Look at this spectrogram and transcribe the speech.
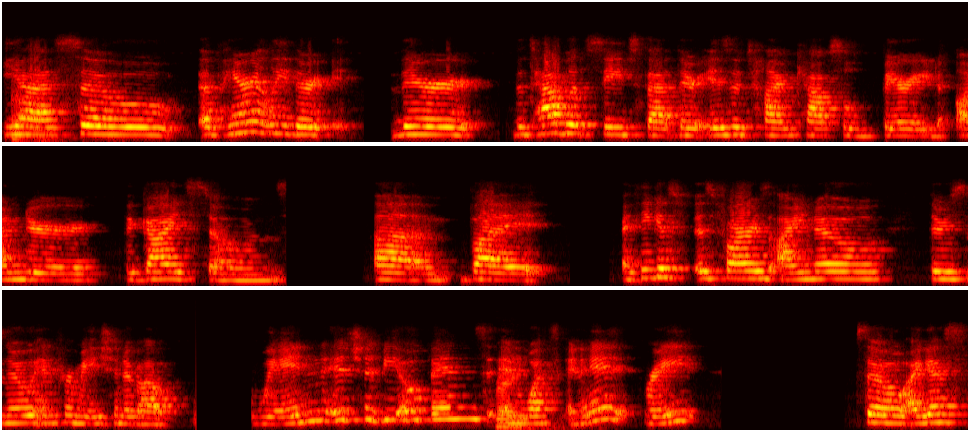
Yeah, so apparently there there the tablet states that there is a time capsule buried under the guide stones. Um, but I think as as far as I know, there's no information about when it should be opened Right. and what's in it, right? So I guess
